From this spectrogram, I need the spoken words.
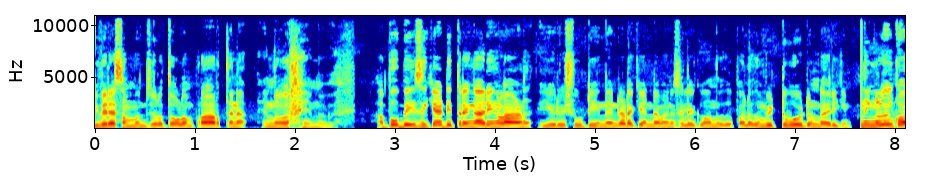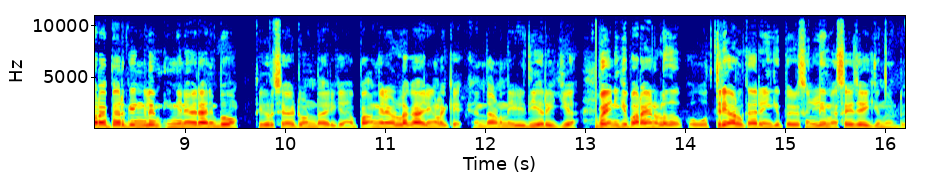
ഇവരെ സംബന്ധിച്ചിടത്തോളം പ്രാർത്ഥന എന്ന് പറയുന്നത്. അപ്പോൾ ബേസിക്കായിട്ട് ഇത്രയും കാര്യങ്ങളാണ് ഈ ഒരു ഷൂട്ട് ചെയ്യുന്നതിന്റെ ഇടയ്ക്ക് എന്റെ മനസ്സിലേക്ക് വന്നത്. പലതും വിട്ടുപോയിട്ടുണ്ടായിരിക്കും. നിങ്ങളിൽ കുറേ പേർക്കെങ്കിലും ഇങ്ങനെ ഒരു അനുഭവം തീർച്ചയായിട്ടും ഉണ്ടായിരിക്കും. അപ്പോൾ അങ്ങനെയുള്ള കാര്യങ്ങളൊക്കെ എന്താണെന്ന് എഴുതി അറിയിക്കുക. അപ്പോൾ എനിക്ക് പറയാനുള്ളത് ഒത്തിരി ആൾക്കാർ എനിക്ക് പേഴ്സണലി മെസ്സേജ് അയക്കുന്നുണ്ട്.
